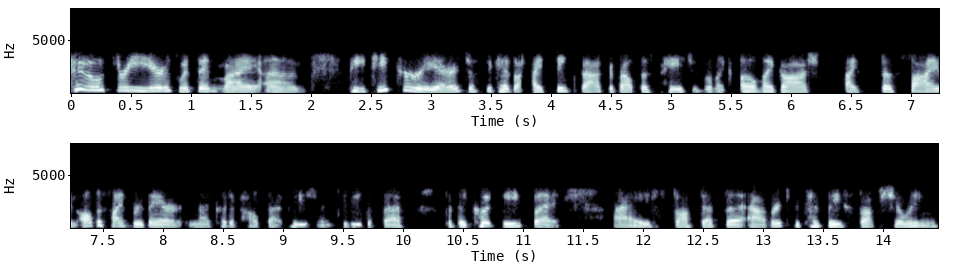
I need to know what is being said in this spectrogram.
two, three years within my um, PT career, just because I think back about those patients, I'm like, oh my gosh, I the sign, all the signs were there, and I could have helped that patient to be the best that they could be, but I stopped at the average because they stopped showing.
